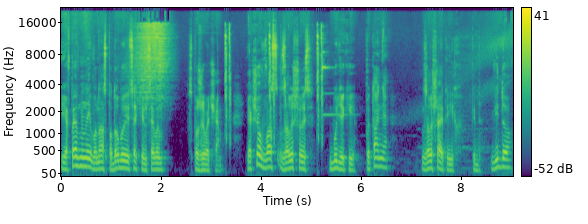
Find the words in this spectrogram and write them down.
Я впевнений, вона сподобається кінцевим споживачам. Якщо у вас залишились будь-які питання, залишайте їх під відео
